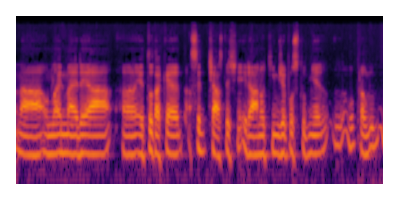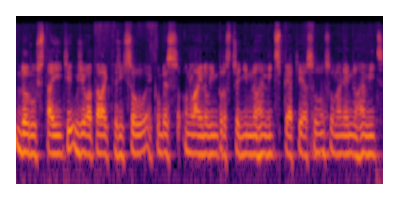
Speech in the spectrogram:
na online média. Je to také asi částečně i dáno tím, že postupně opravdu dorůstají ti uživatelé, kteří jsou jakoby s onlineovým prostředím mnohem víc zpěti a jsou, mm. jsou na něj mnohem víc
